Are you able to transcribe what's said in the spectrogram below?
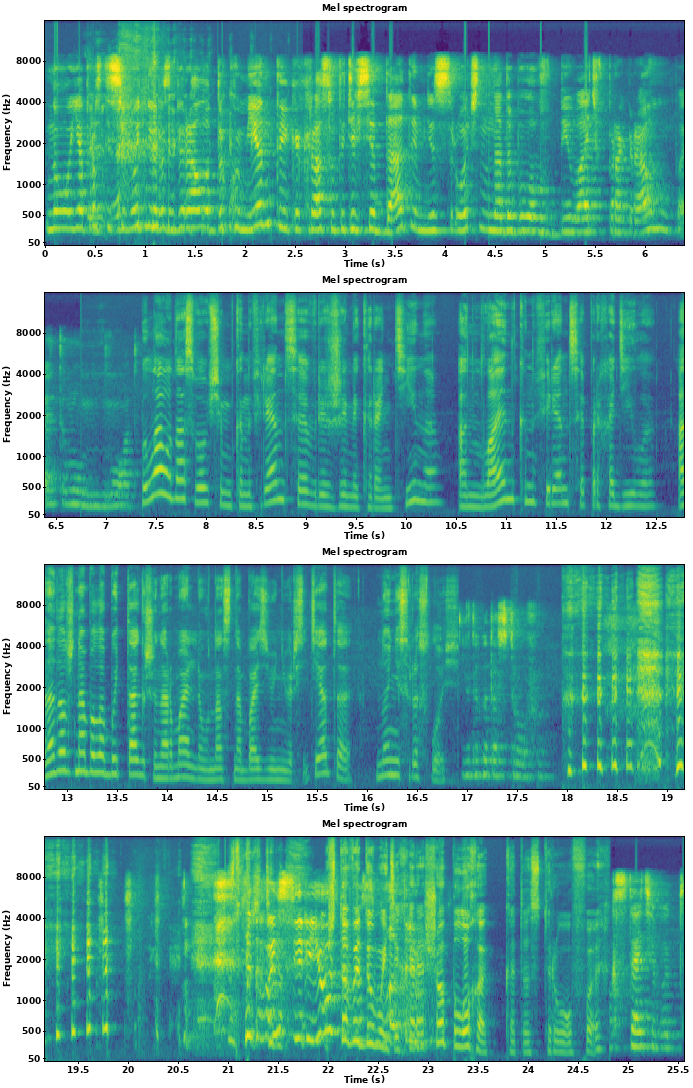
но я просто сегодня разбирала документы, и как раз вот эти все даты мне срочно надо было вбивать в программу, поэтому вот. Была у нас, в общем, конференция в режиме карантина. Онлайн-конференция проходила. Она должна была быть также нормально у нас на базе университета, но не срослось. Это катастрофа. Что вы думаете, хорошо, плохо? Катастрофа. Кстати, вот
